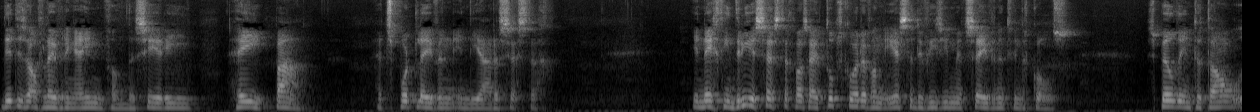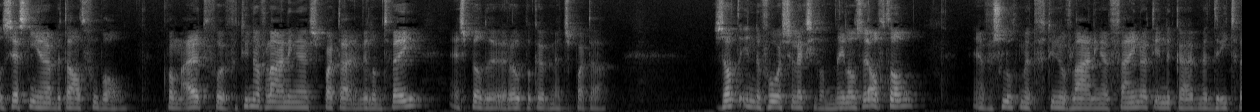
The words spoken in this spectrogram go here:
Dit is aflevering 1 van de serie Hey Pa, het sportleven in de jaren 60. In 1963 was hij topscorer van de eerste divisie met 27 goals. Speelde in totaal 16 jaar betaald voetbal. Kwam uit voor Fortuna Vlaardingen, Sparta en Willem II en speelde de Europa Cup met Sparta. Zat in de voorselectie van het Nederlands elftal en versloeg met Fortuna Vlaardingen Feyenoord in de Kuip met 3-2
